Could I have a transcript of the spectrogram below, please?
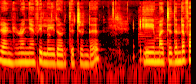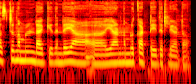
രണ്ടെണ്ണം ഞാൻ ഫില്ല് ചെയ്ത് കൊടുത്തിട്ടുണ്ട്. ഈ മറ്റേതിന്റെ ഫസ്റ്റ് നമ്മൾ ഉണ്ടാക്കിയതിന്റെ യാണ് നമ്മൾ കട്ട് ചെയ്തിട്ടില്ല കേട്ടോ.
